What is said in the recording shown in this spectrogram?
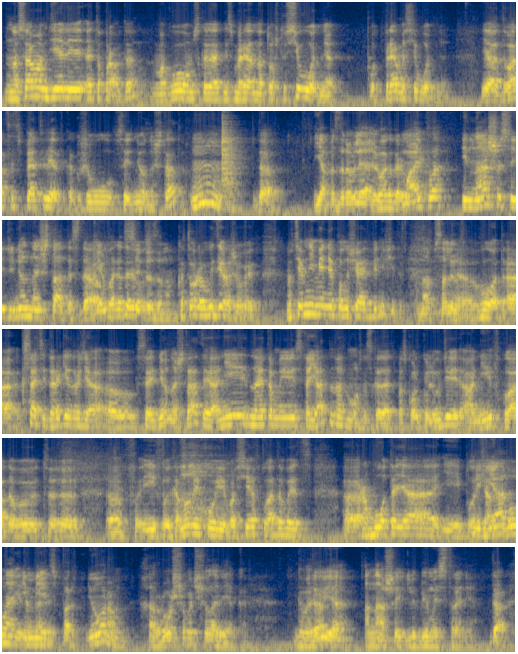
э, на самом деле это правда. Могу вам сказать, несмотря на то, что сегодня, вот прямо сегодня, я 25 лет как живу в Соединенных Штатах, М, да, Я поздравляю Благодарю. Майкла и наши Соединенные Штаты с да, таким citizen. которая выдерживает, но тем не менее получает бенефиты. Ну, Абсолютно. Э, Вот. а, Кстати, дорогие друзья, э, Соединенные Штаты, они на этом и стоят, можно сказать, поскольку люди, они вкладывают э, и в экономику, и во все вкладывают, работая и платя Приятно налоги. далее. иметь партнером хорошего человека. Говорю Да. я о нашей любимой стране. Да.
